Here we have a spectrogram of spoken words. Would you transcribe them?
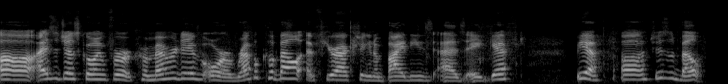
Uh, I suggest going for a commemorative or a replica belt if you're actually going to buy these as a gift. But yeah, uh, just a belt.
